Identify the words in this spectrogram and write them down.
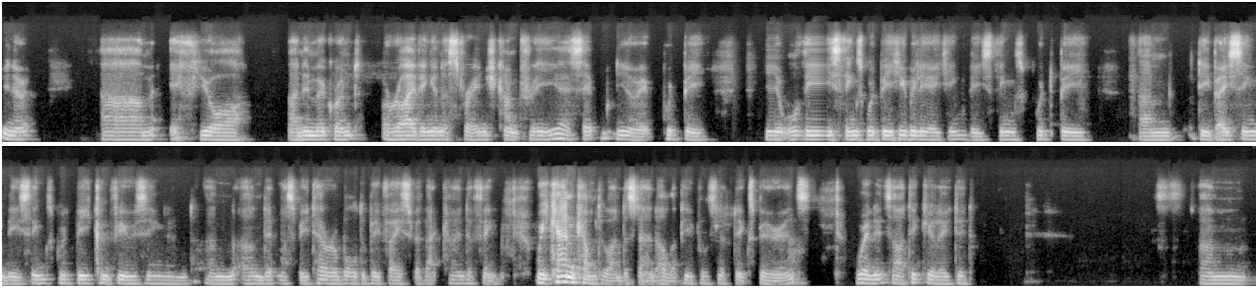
you know, um, if you're an immigrant arriving in a strange country, yes, it you know it would be you know, all these things would be humiliating. These things would be um, debasing. These things would be confusing, and, and and it must be terrible to be faced with that kind of thing. We can come to understand other people's lived experience when it's articulated. Um,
